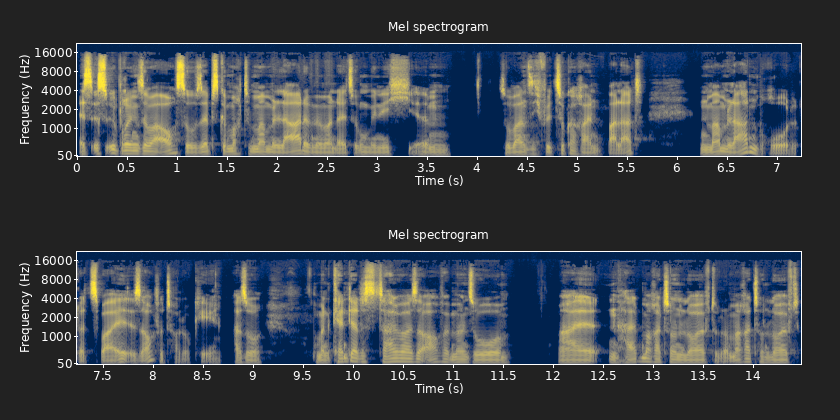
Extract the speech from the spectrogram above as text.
Es ist übrigens aber auch so, selbstgemachte Marmelade, wenn man da jetzt irgendwie nicht ähm, so wahnsinnig viel Zucker reinballert, ein Marmeladenbrot oder zwei ist auch total okay. Also man kennt ja das teilweise auch, wenn man so mal einen Halbmarathon läuft oder Marathon läuft,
